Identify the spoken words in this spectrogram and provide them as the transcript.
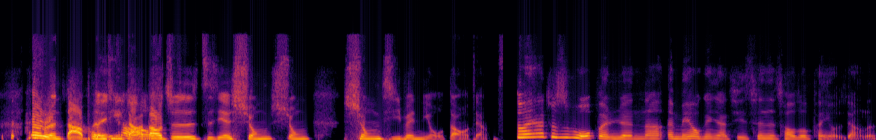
还有人打喷嚏打到就是直接胸胸胸肌被扭到这样子？对啊，就是我本人呢。哎，没有，我跟你讲，其实真的超多朋友这样的，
